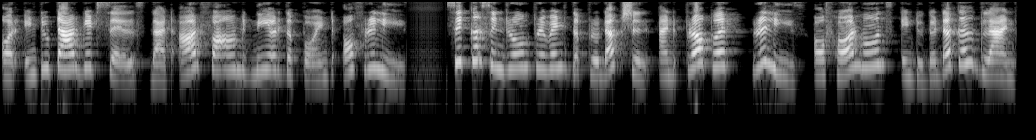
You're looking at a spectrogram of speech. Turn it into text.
or into target cells that are found near the point of release. Sicca syndrome prevents the production and proper release of hormones into the ductal gland,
